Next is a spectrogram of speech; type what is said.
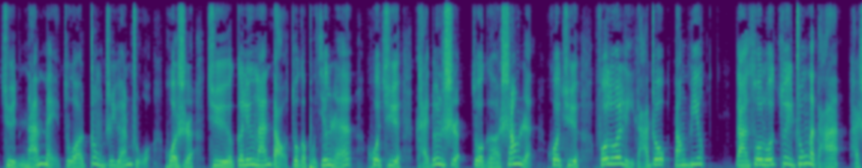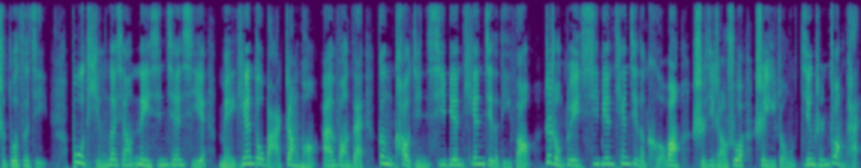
去南美做种植园主，或是去格陵兰岛做个捕鲸人，或去凯顿市做个商人，或去佛罗里达州当兵。但梭罗最终的答案还是做自己，不停地向内心迁徙，每天都把帐篷安放在更靠近西边天际的地方。这种对西边天际的渴望，实际上说是一种精神状态。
